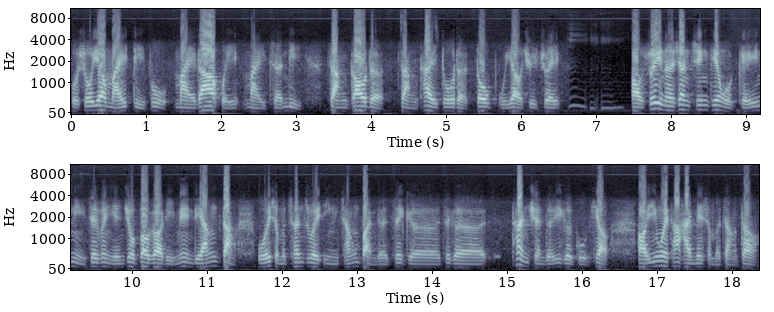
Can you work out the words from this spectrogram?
我说要买底部、买拉回、买整理，涨高的、涨太多的都不要去追。好，所以呢，像今天我给你这份研究报告里面两档，我为什么称之为隐藏版的这个这个探权的一个股票？好，因为它还没什么涨到，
